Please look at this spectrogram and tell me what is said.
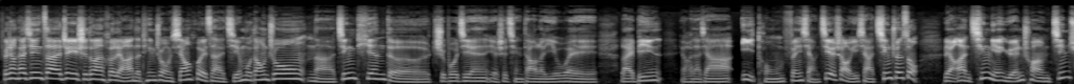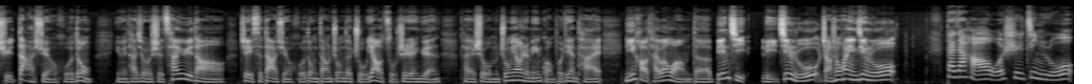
非常开心，在这一时段和两岸的听众相会在节目当中。那今天的直播间也是请到了一位来宾，要和大家一同分享、介绍一下《青春颂》两岸青年原创金曲大选活动，因为他就是参与到这次大选活动当中的主要组织人员，他也是我们中央人民广播电台《你好台湾网》的编辑李静茹，掌声欢迎静茹。大家好，我是静茹。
